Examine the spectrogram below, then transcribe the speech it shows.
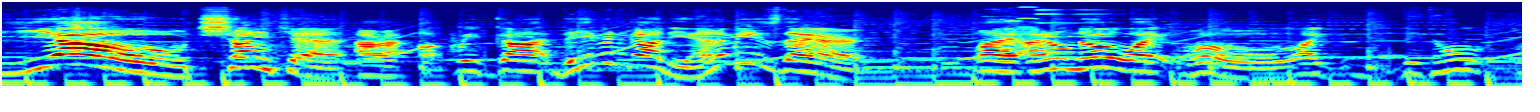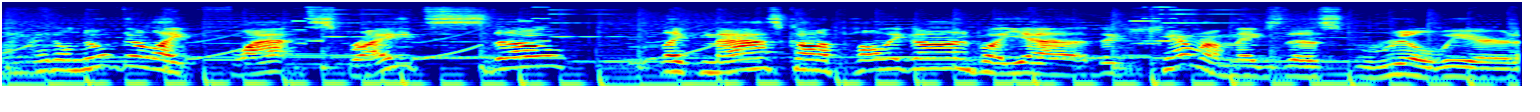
Yo, Chunket! Alright, oh, we got, they even got the enemies there! Like, I don't know, like, whoa, like, they don't, I don't know if they're like flat sprites, though? Like mask on a polygon, but yeah, the camera makes this real weird.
